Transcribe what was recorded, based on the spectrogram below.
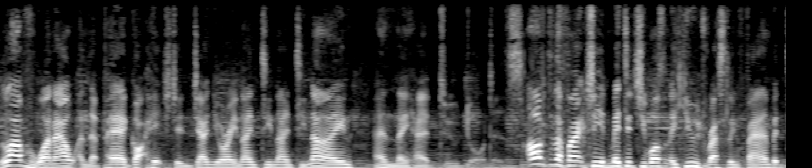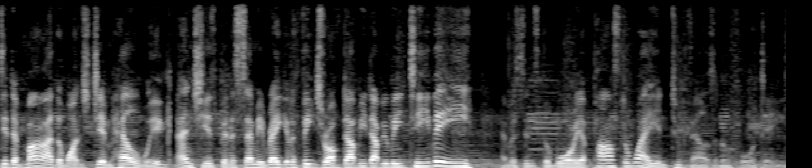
Love won out, and the pair got hitched in January 1999, and they had two daughters. After the fact, she admitted she wasn't a huge wrestling fan, but did admire the once Jim Hellwig, and she has been a semi regular feature of WWE TV ever since the Warrior passed away in 2014.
